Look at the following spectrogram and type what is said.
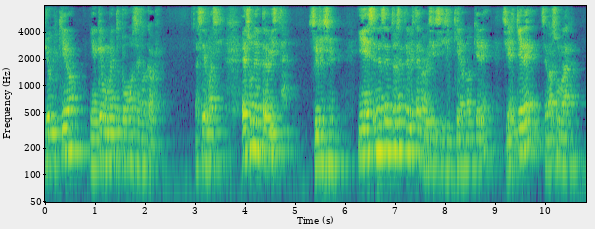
Yo qué quiero y en qué momento podemos hacerlo cabrón. Así de fácil. Es una entrevista. Sí, sí, sí. Y es, en esa, entrevista me va a decir si, si quiere o no quiere. Si él quiere, se va a sumar.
